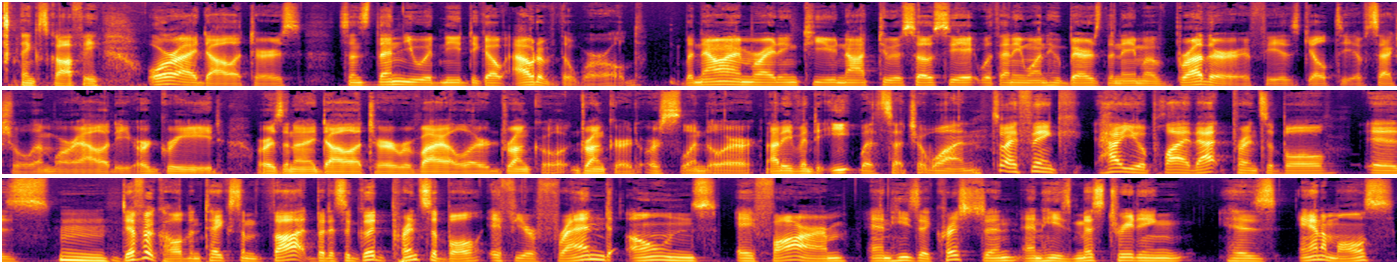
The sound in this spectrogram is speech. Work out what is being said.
Thanks, coffee, or idolaters, since then you would need to go out of the world. But now I am writing to you not to associate with anyone who bears the name of brother if he is guilty of sexual immorality or greed, or is an idolater, reviler, drunkard, or swindler, not even to eat with such a one. So I think how you apply that principle is hmm. difficult and takes some thought, but it's a good principle. If your friend owns a farm and he's a Christian and he's mistreating his animals,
